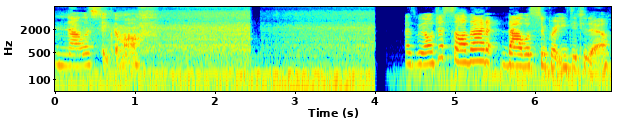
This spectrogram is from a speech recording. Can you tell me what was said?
now let's take them off. As we all just saw that, that was super easy to do.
